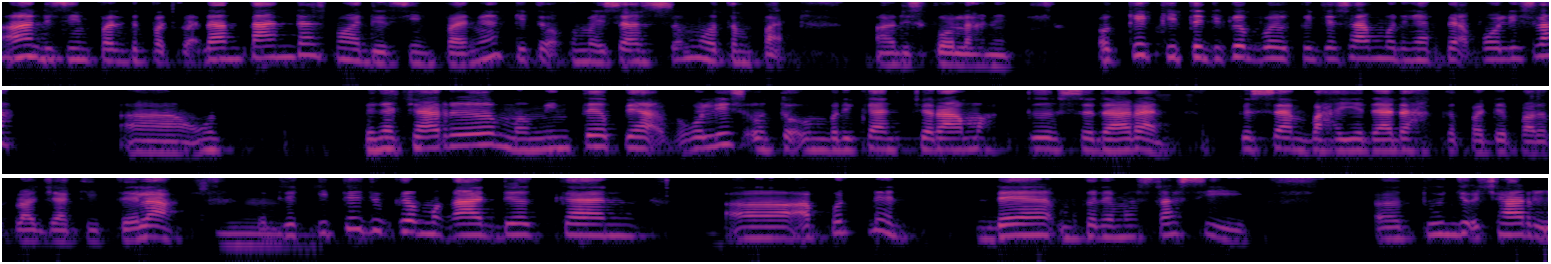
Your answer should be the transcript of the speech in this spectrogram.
Ah, disimpan di tempat-tempat dan tandas pun ada disimpan ya. Kita buat pemeriksaan semua tempat uh, di sekolah ni. Okey, kita juga bekerjasama dengan pihak polis lah. Uh, dengan cara meminta pihak polis untuk memberikan ceramah kesedaran kesan bahaya dadah kepada para pelajar kita lah. Hmm. Jadi kita juga mengadakan uh, apa ni de, bukan demonstrasi uh, tunjuk cara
